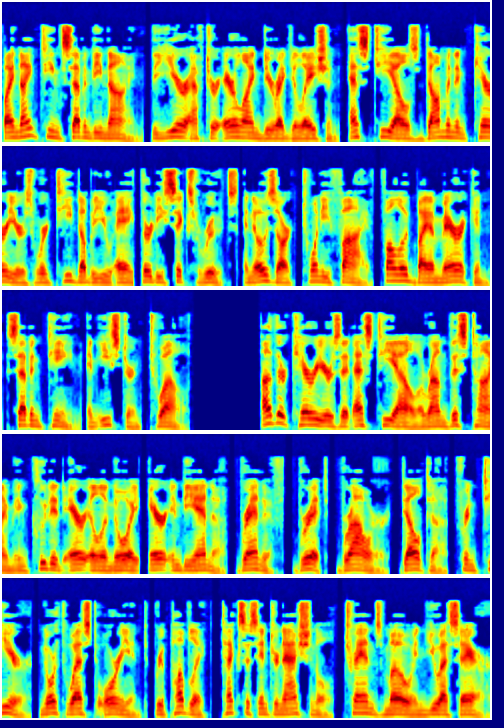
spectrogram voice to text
By 1979, the year after airline deregulation, STL's dominant carriers were TWA 36 routes and Ozark 25, followed by American 17 and Eastern 12. Other carriers at STL around this time included Air Illinois, Air Indiana, Braniff, Britt, Brower, Delta, Frontier, Northwest Orient, Republic, Texas International, Trans Mo and U.S. Air.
